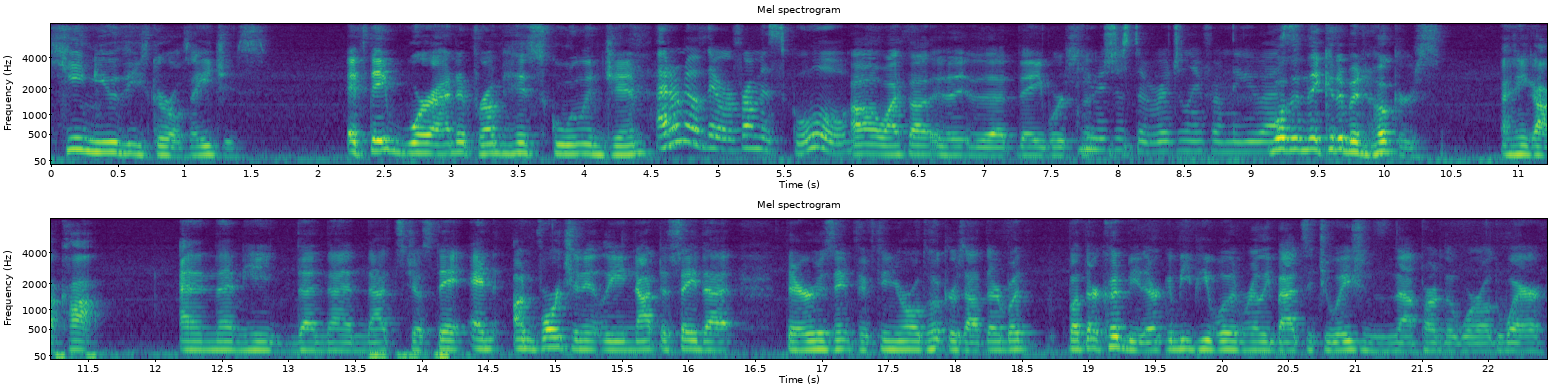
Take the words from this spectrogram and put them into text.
he knew these girls' ages. If they were at it from his school and gym, I don't know if they were from his school. oh, I thought that they were. he was just originally from the U.S. Well, then they could have been hookers, and he got caught, and then he then then that's just it. And unfortunately, not to say that there isn't fifteen year old hookers out there, but but there could be. There could be people in really bad situations in that part of the world where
